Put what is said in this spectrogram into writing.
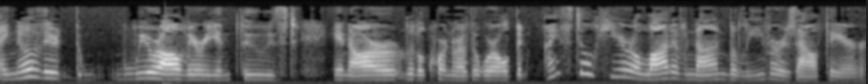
I know that we're all very enthused in our little corner of the world, but I still hear a lot of non-believers out there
